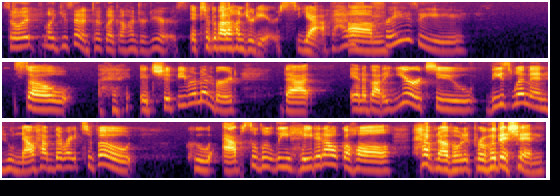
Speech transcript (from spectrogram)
So it, like you said, it took like 100 years. It took about 100 years. Yeah. That is um, crazy. So it should be remembered that in about a year or two, these women who now have the right to vote, who absolutely hated alcohol, have now voted prohibition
